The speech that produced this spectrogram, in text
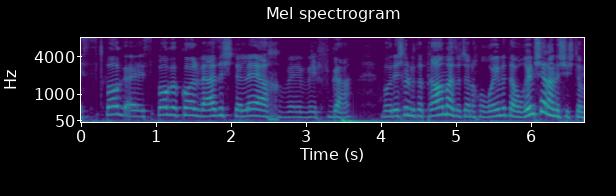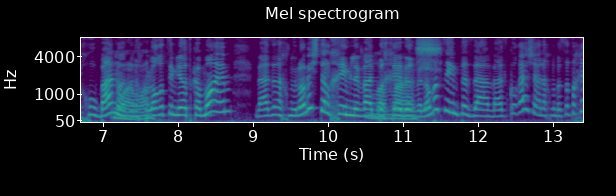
אספוג, אספוג הכל ואז אשתלח ואפגע, ועוד יש לנו את הטראומה הזאת שאנחנו רואים את ההורים שלנו שהשתלחו בנו, וואו, אז אנחנו וואו. לא רוצים להיות כמוהם, ואז אנחנו לא משתלחים לבד ממש. בחדר ולא מוציאים את הזעם, ואז קורה שאנחנו בסוף הכי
